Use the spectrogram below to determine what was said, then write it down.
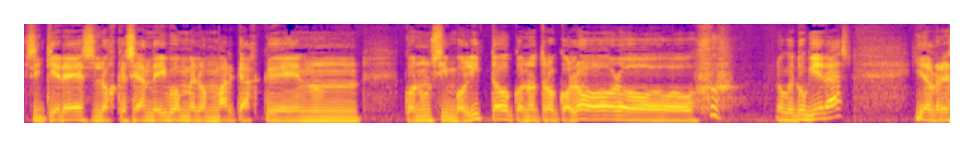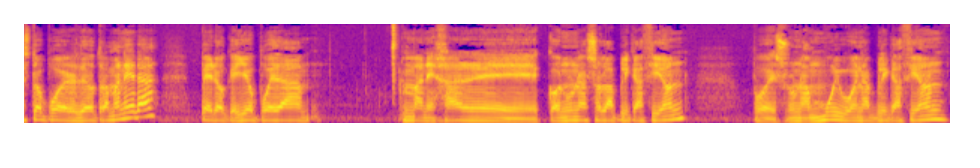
si quieres, los que sean de Ivo me los marcas con un simbolito, con otro color o lo que tú quieras. Y el resto, pues de otra manera, pero que yo pueda manejar eh, con una sola aplicación, pues una muy buena aplicación,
